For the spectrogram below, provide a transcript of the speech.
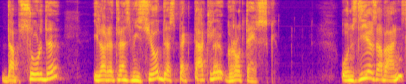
d'absurda i la retransmissió d'espectacle grotesc. Uns dies abans,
